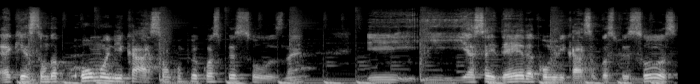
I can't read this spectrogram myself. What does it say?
é a questão da comunicação com, com as pessoas, né? E, e, e, essa ideia da comunicação com as pessoas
